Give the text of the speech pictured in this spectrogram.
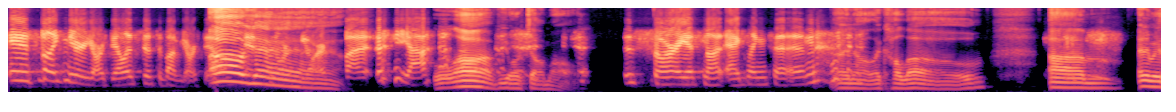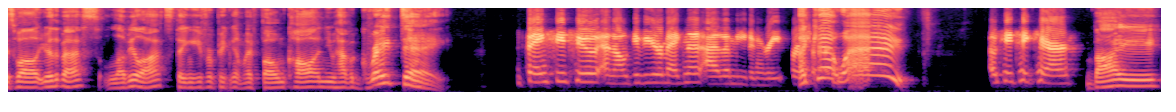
It's like near Yorkdale. It's just above Yorkdale. Oh, yeah, yeah, yeah, York, yeah. But yeah, Love Yorkdale Mall. sorry, it's not Eglinton. I know, like hello. Um, anyways, well, you're the best. Love you lots. Thank you for picking up my phone call and you have a great day. Thanks, you too, and I'll give you your magnet at a meet and greet for I sure. can't wait. Okay, take care. Bye.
